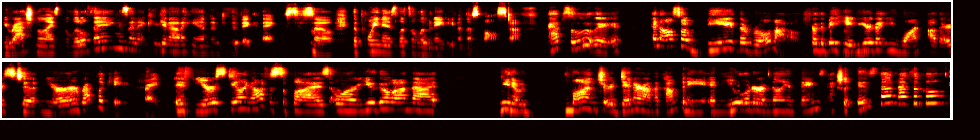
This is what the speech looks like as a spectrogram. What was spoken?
you rationalize the little things, and it can get out of hand into the big things. So the point is, let's eliminate even the small stuff. Absolutely. And also be the role model for the behavior mm-hmm. that you want others to mirror or replicate. Right. If you're stealing office supplies or you go on that, you know, lunch or dinner on the company and you order a million things, actually, is that ethical?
